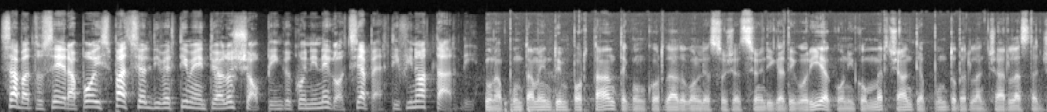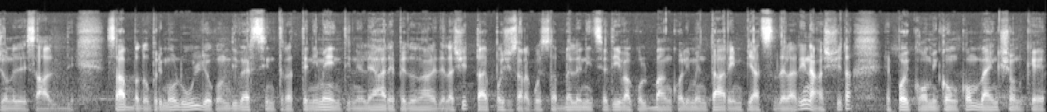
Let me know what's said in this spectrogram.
Sabato sera poi spazio al divertimento e allo shopping con i negozi aperti fino a tardi. Un appuntamento importante concordato con le associazioni di categoria, con i commercianti appunto per lanciare la stagione dei saldi. Sabato 1 luglio con diversi intrattenimenti nelle aree pedonali della città e poi ci sarà questa bella iniziativa col Banco Alimentare in Piazza della Rinascita e poi Comic Con Convention che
